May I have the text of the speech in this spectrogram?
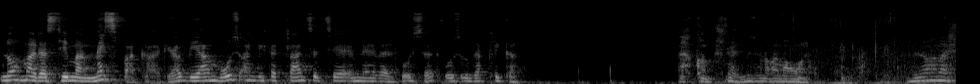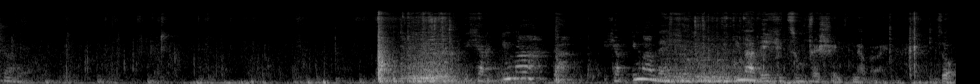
nochmal das Thema Messbarkeit. Ja? Wir haben, wo ist eigentlich das kleinste CRM der Welt? Wo ist das? Wo ist unser Klicker? Ach komm, schnell, müssen wir noch einmal holen. Müssen wir noch einmal schnell holen. Ich habe immer, da, ich habe immer welche, immer welche zum Verschenken dabei. So.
